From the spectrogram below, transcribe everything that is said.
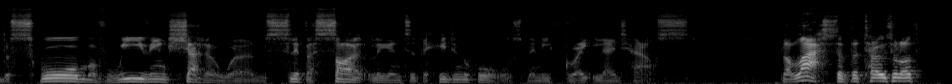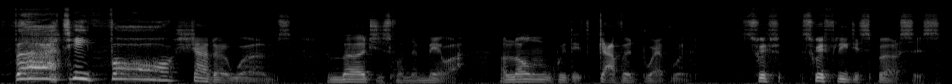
the swarm of weaving shadow worms slither silently into the hidden halls beneath Great Ledge House. The last of the total of 34 shadow worms emerges from the mirror, along with its gathered brethren, swift, swiftly disperses,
